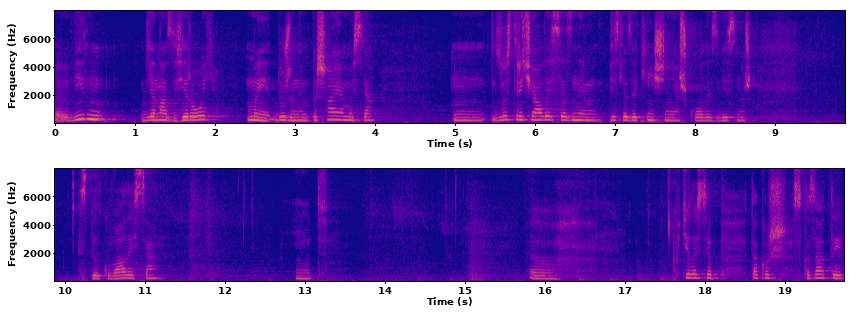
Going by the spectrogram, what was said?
Е, Він для нас герой, ми дуже ним пишаємося. Зустрічалися з ним після закінчення школи, звісно ж, спілкувалися. От. Е, Хотілося б також сказати,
